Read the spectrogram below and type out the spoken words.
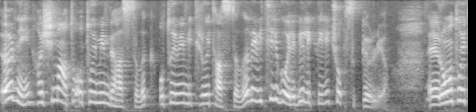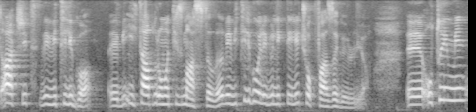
Örneğin Hashimoto otoimmün bir hastalık, otoimmün bir tiroid hastalığı ve vitiligo ile birlikteliği çok sık görülüyor. E, romatoid artrit ve vitiligo bir iltihaplı romatizma hastalığı ve vitiligo ile birlikteliği çok fazla görülüyor. E, otoimmün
